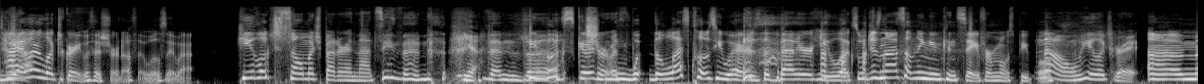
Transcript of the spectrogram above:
Tyler looked great with his shirt off. I will say that. He looked so much better in that scene than Yeah. than the he looks good. shirt with- W- the less clothes he wears, the better he looks, which is not something you can say for most people. No, he looked great. Um.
